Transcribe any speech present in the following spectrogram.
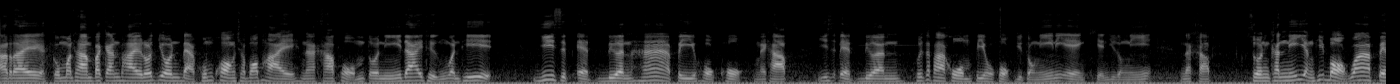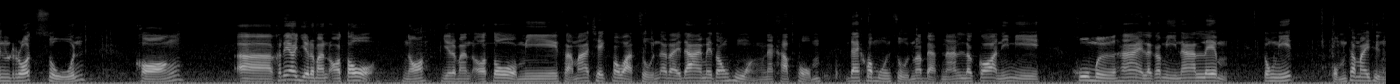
อะไรกรมธรรม์ประกันภัยรถยนต์แบบคุ้มครองเฉพาะภัยนะครับผมตัวนี้ได้ถึงวันที่ 21 เดือน 5 ปี 66 นะครับ 21 เดือนพฤษภาคมปี 66 อยู่ตรงนี้นี่เองเขียนอยู่ตรงนี้นะครับ ส่วนคันนี้อย่างที่บอกว่าเป็นรถศูนย์ของเขาเรียกว่าเยอรมันออโต้เนาะเยอรมันออโต้มีสามารถเช็คประวัติศูนย์อะไรได้ไม่ต้องห่วงนะครับผมได้ข้อมูลศูนย์มาแบบนั้น แล้วก็อันนี้มีคู่มือให้แล้วก็มีหน้าเล่ม ตรงนี้ผมทำไมถึง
